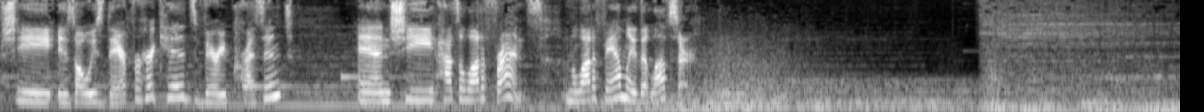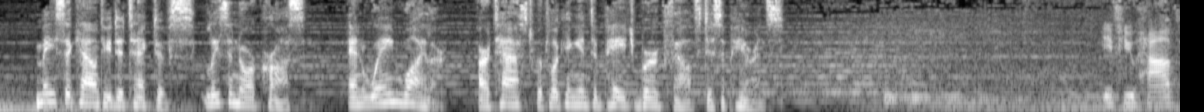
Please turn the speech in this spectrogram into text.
She is always there for her kids, very present, and she has a lot of friends and a lot of family that loves her. Mesa County detectives Lisa Norcross and Wayne Weiler are tasked with looking into Paige Birgfeld's disappearance. If you have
